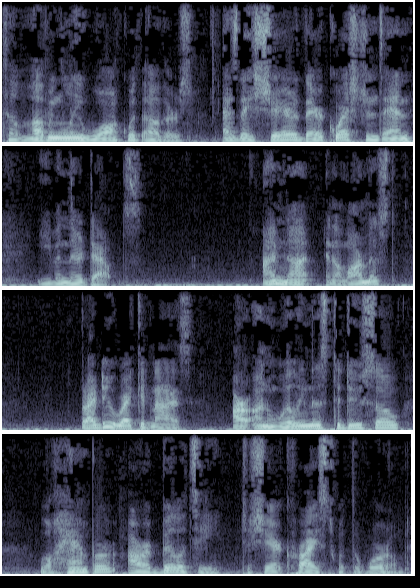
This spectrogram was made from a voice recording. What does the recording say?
to lovingly walk with others as they share their questions and even their doubts. I'm not an alarmist, but I do recognize our unwillingness to do so will hamper our ability to share Christ with the world.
